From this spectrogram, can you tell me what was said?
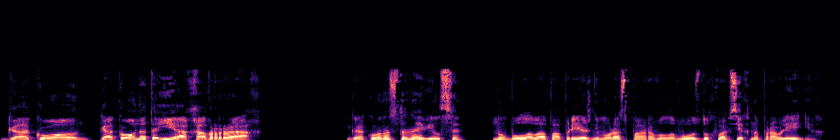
«Гакон! Гакон, это я, Хаврах!» Гакон остановился, но булава по-прежнему распарывала воздух во всех направлениях.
